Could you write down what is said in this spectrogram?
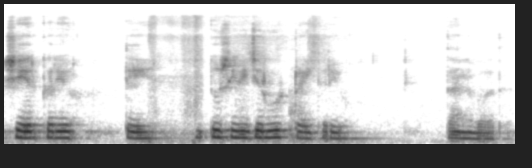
ਸ਼ੇਅਰ ਕਰਿਓ ਤੇ ਤੁਸੀਂ ਵੀ ਜ਼ਰੂਰ ਟਰਾਈ ਕਰਿਓ। ਧੰਨਵਾਦ।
